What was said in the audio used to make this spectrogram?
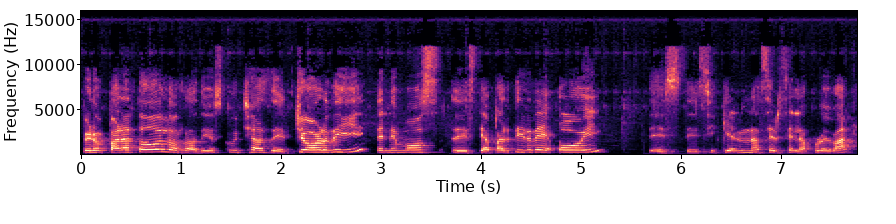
Pero para todos los radioescuchas de Jordi, tenemos este, a partir de hoy, este, si quieren hacerse la prueba,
